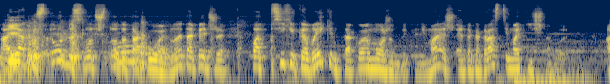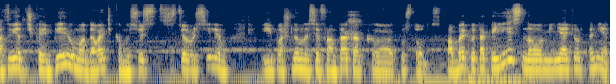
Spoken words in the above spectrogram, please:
а Кустодес, вот что-то такое. Но это, опять же, под психика Вейкинг такое может быть, понимаешь? Это как раз тематично будет. Ответочка Империума, давайте-ка мы все сестер усилим и пошлем на все фронта, как э, Кустодес. По бэку так и есть, но миниатюр-то нет.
